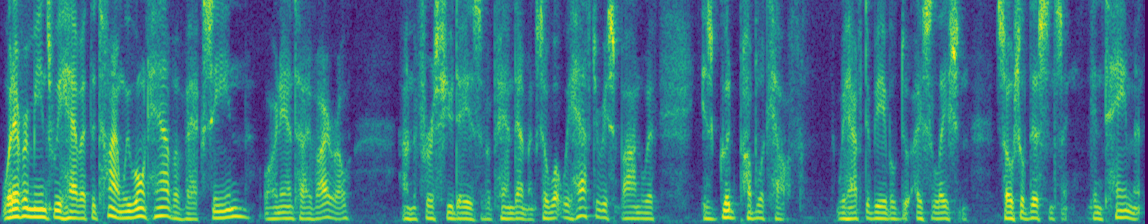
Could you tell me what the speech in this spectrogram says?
whatever means we have at the time. We won't have a vaccine or an antiviral on the first few days of a pandemic. So what we have to respond with is good public health. We have to be able to do isolation, social distancing, containment,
